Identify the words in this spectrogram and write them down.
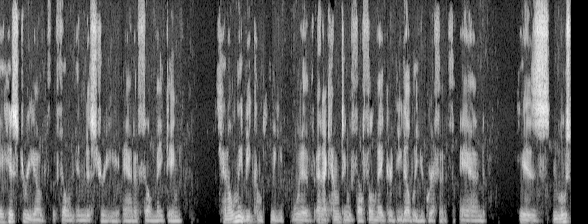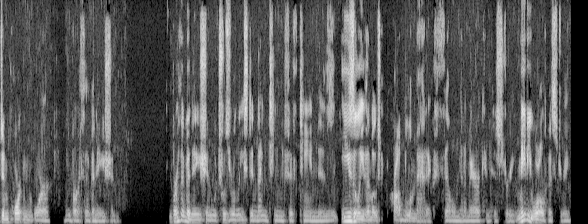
A history of the film industry and of filmmaking can only be complete with an accounting for filmmaker D.W. Griffith and his most important work, The Birth of a Nation. Birth of a Nation, which was released in 1915, is easily the most problematic film in American history, maybe world history.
